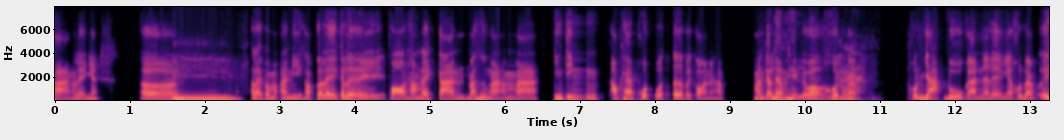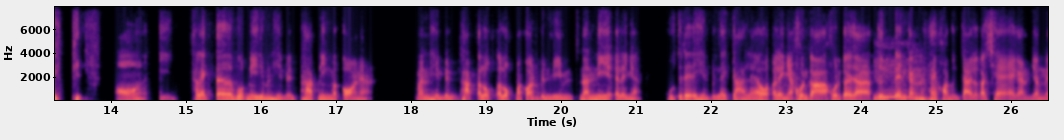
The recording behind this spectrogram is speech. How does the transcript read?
ทางอะไรอย่างเงี้ยเอ่อออืมอะไรประมาณนี้ครับ ก็เลยก็เลยพอทำรายการมาคือหมามา จริง ๆ เอาแค่โพสต์โปสเตอร์ไปก่อนนะครับ มันก็เริ่มเห็นเลยว่าคนค่ะแบบ คนอยากดูกันอะไรอย่างเงี้ย คนแบบ เอ้ยอ๋อ character พวกนี้ที่มันเห็นเป็นภาพนิ่งมาก่อนเนี่ย มันเห็นเป็นภาพตลกตลกมาก่อนเป็นมีมนั่นนี่อะไรเงี้ย กูจะได้เห็นเป็นรายการแล้วอะไรเงี้ยคนก็คนก็จะตื่นเต้นกันอืมให้ความสนใจแล้วก็แชร์กันอย่างใน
